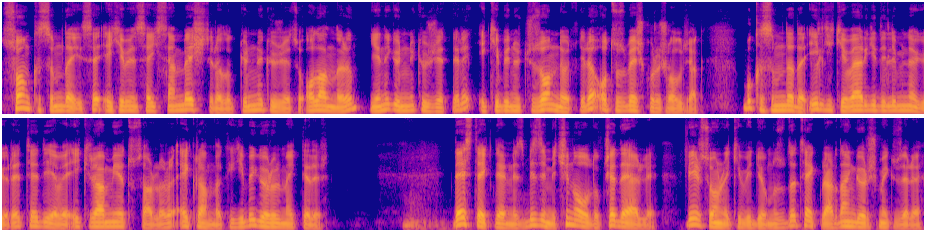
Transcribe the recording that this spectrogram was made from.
Son kısımda ise 2085 liralık günlük ücreti olanların yeni günlük ücretleri 2314 lira 35 kuruş olacak. Bu kısımda da ilk iki vergi dilimine göre tediye ve ikramiye tutarları ekrandaki gibi görülmektedir. Destekleriniz bizim için oldukça değerli. Bir sonraki videomuzda tekrardan görüşmek üzere.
